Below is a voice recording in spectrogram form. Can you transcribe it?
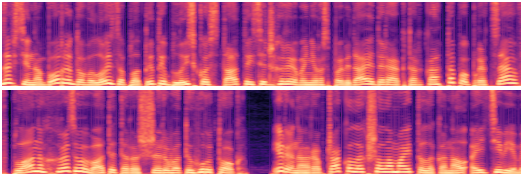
За всі набори довелось заплатити близько 100 тисяч гривень, розповідає директорка. Та попри це в планах розвивати та розширювати гурток. Ірина Грабчак, Олег Шаламай, телеканал ITV.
